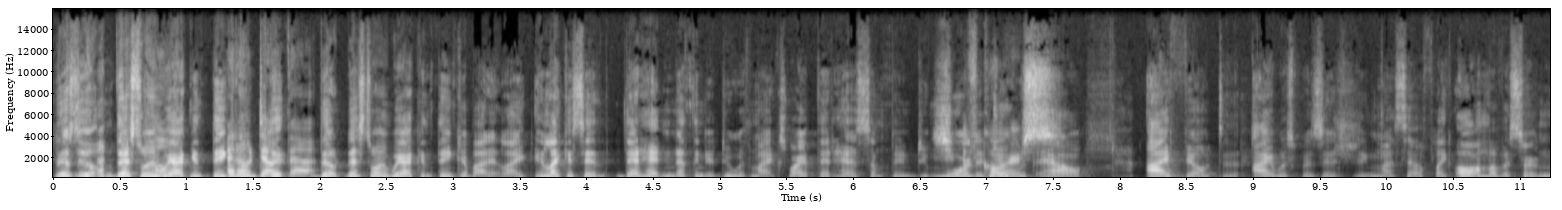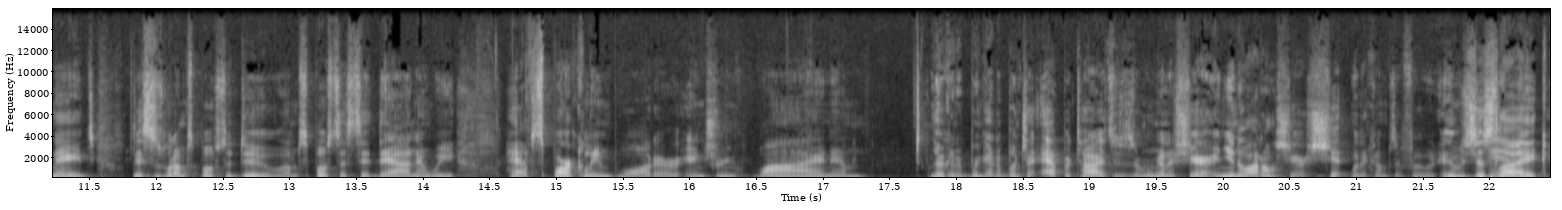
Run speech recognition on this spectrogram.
That's the that's the only oh, way I can think. Oh, I don't doubt that. That's the only way I can think about it. Like and like I said, that had nothing to do with my ex-wife. That has something to do more Of to course. do with how I felt that I was positioning myself. Like, oh, I'm of a certain age. This is what I'm supposed to do. I'm supposed to sit down and we have sparkling water and drink wine and. They're gonna bring out a bunch of appetizers and we're gonna share. And you know, I don't share shit when it comes to food. And it was just Yeah. like,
